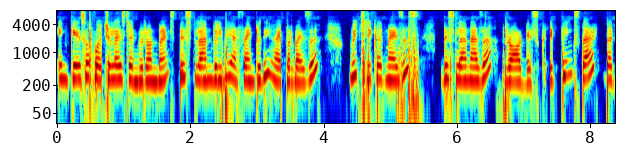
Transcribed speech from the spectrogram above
in case of virtualized environments this LUN will be assigned to the hypervisor which recognizes this LUN as a raw disk. It thinks that that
